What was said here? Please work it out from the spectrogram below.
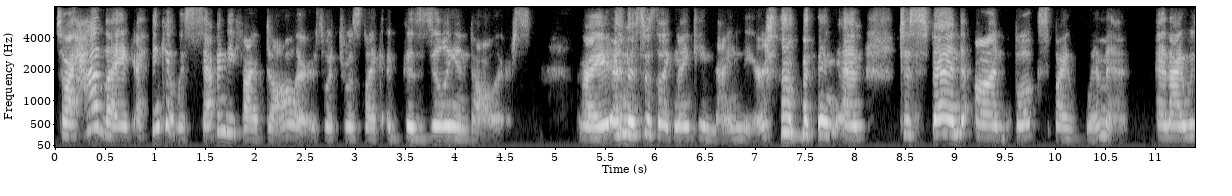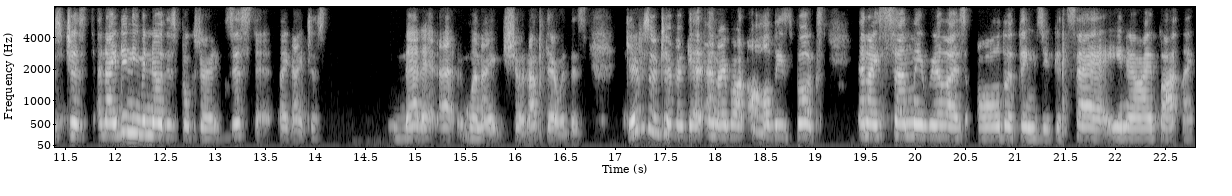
So I had like I think it was seventy five dollars, which was like a gazillion dollars, right? And this was like nineteen ninety or something, and to spend on books by women. And I was just, and I didn't even know this bookstore existed. Like I just met it at, when I showed up there with this gift certificate and I bought all these books and I suddenly realized all the things you could say. You know, I bought like,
